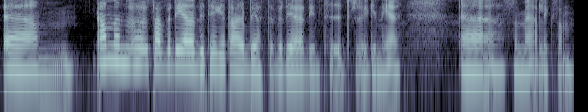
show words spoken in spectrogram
ehm, ja, men, så här, värdera ditt eget arbete, värdera din tid lägger ner. eh, som är liksom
